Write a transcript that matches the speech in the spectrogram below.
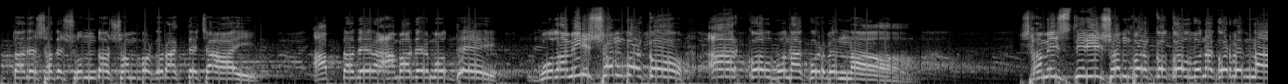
আপনাদের সাথে সুন্দর সম্পর্ক রাখতে চাই। আপনাদের আমাদের মধ্যে গোলামির সম্পর্ক আর কল্পনা করবেন না। স্বামী স্ত্রীর সম্পর্ক কল্পনা করবেন না।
